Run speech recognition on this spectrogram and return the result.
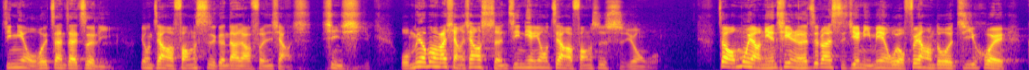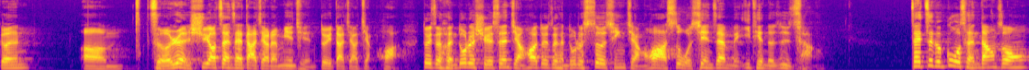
今天我会站在这里，用这样的方式跟大家分享信息。我没有办法想象神今天用这样的方式使用我，在我牧养年轻人的这段时间里面，我有非常多的机会跟嗯责任，需要站在大家的面前对大家讲话，对着很多的学生讲话，对着很多的社青讲话，是我现在每一天的日常。在这个过程当中，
